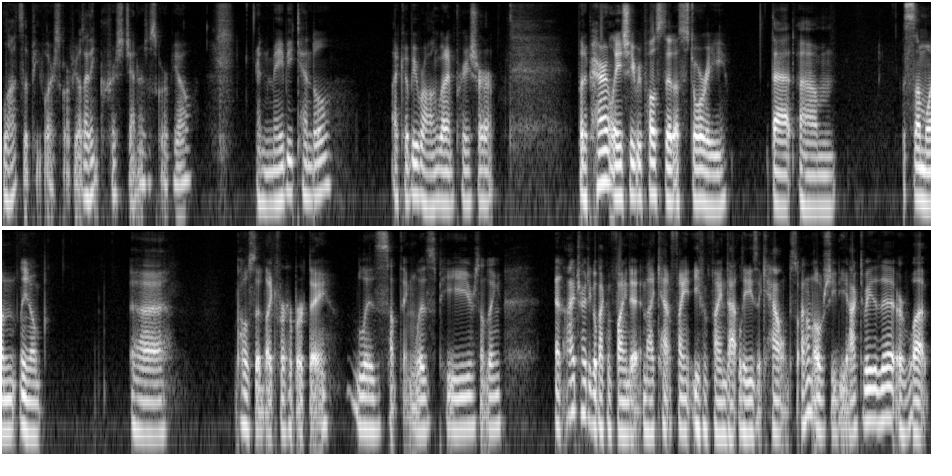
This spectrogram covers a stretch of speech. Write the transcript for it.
Lots of people are Scorpios. I think Kris Jenner's a Scorpio. And maybe Kendall. I could be wrong, but I'm pretty sure. But apparently, she reposted a story that um, someone you know uh, posted like for her birthday, Liz something, Liz P or something. And I tried to go back and find it, and I can't find even find that lady's account. So I don't know if she deactivated it or what.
